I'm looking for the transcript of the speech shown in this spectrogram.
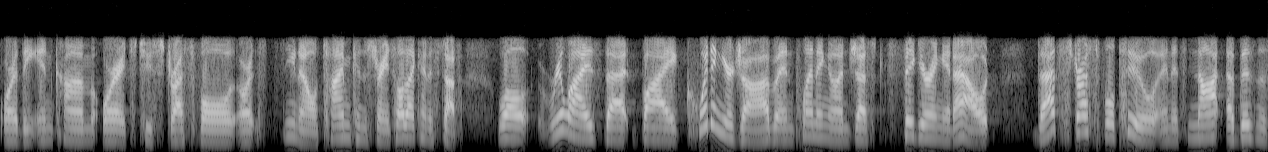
or the income or it's too stressful or it's you know time constraints all that kind of stuff well, realize that by quitting your job and planning on just figuring it out, that's stressful too, and it's not a business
